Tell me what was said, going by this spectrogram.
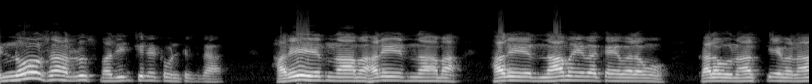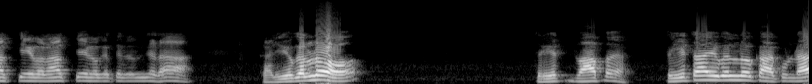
ఎన్నోసార్లు స్మరించినటువంటిదిట. హరేర్నామ హరేర్నామ హరేర్నామ ఇవ కేవలము. కలవు నాస్త్యేవ నాస్త్యేవ నాస్త్యేవ గతిరంజన. కలియుగంలో త్రే ద్వాప త్రేతాయుగంలో కాకుండా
